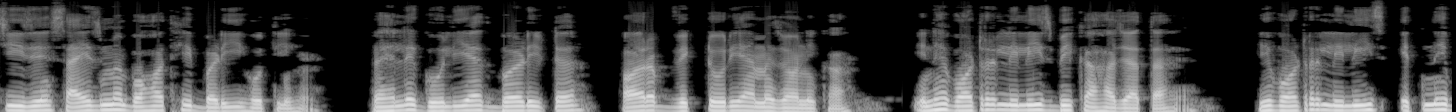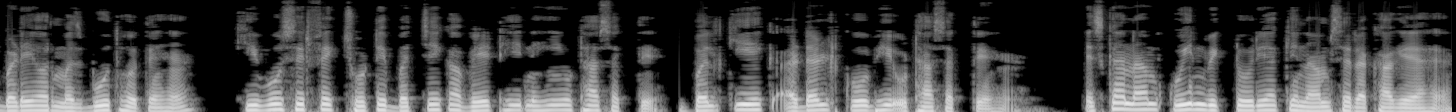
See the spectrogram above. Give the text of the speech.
चीज़ें साइज़ में बहुत ही बड़ी होती हैं। पहले गोलियत बर्ड ईटर और अब विक्टोरिया एमेजोनिका इन्हें वाटर लिलीज भी कहा जाता है। ये वाटर लिलीज इतने बड़े और मज़बूत होते हैं कि वो सिर्फ़ एक छोटे बच्चे का वेट ही नहीं उठा सकते, बल्कि एक अडल्ट को भी उठा सकते हैं। इसका नाम क्वीन विक्टोरिया के नाम से रखा गया है,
